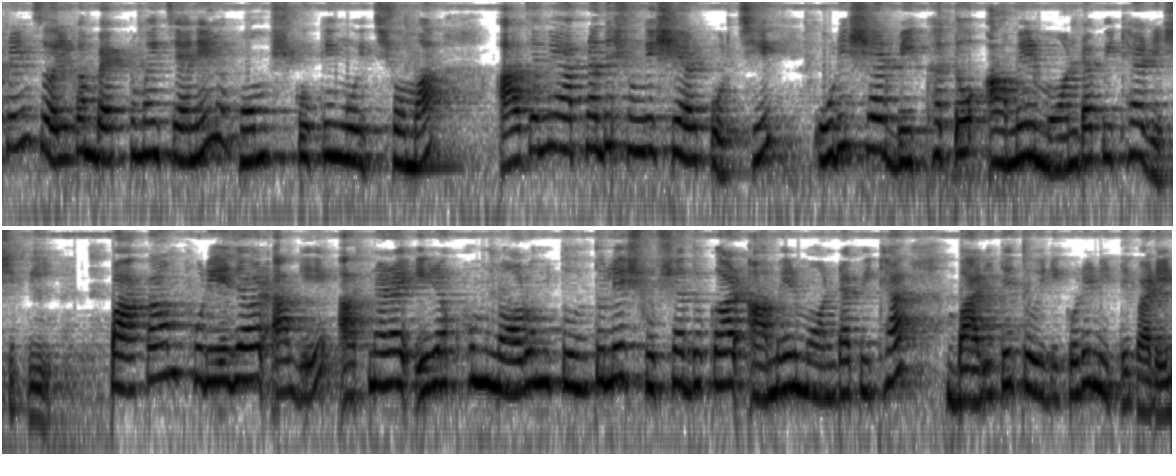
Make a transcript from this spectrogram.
friends welcome back to my channel homes cooking with Soma আজ আমি আপনাদের সঙ্গে শেয়ার করছি উড়িষ্যার বিখ্যাত আমের মন্ডা পিঠার রেসিপি পাকা আম ফুরিয়ে যাওয়ার আগে আপনারা এরকম নরম, তুলতুলে সুস্বাদুকার আমের মন্ডা পিঠা বাড়িতে তৈরি করে নিতে পারেন।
